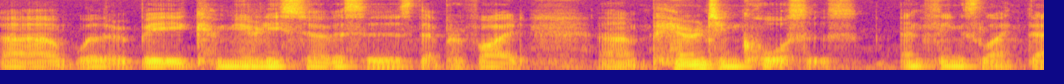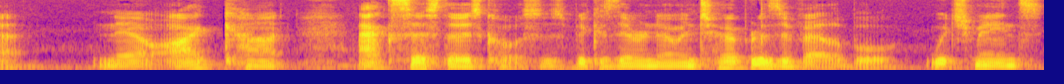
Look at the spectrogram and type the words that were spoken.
uh, whether it be community services that provide um, parenting courses and things like that. Now, I can't access those courses because there are no interpreters available, which means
